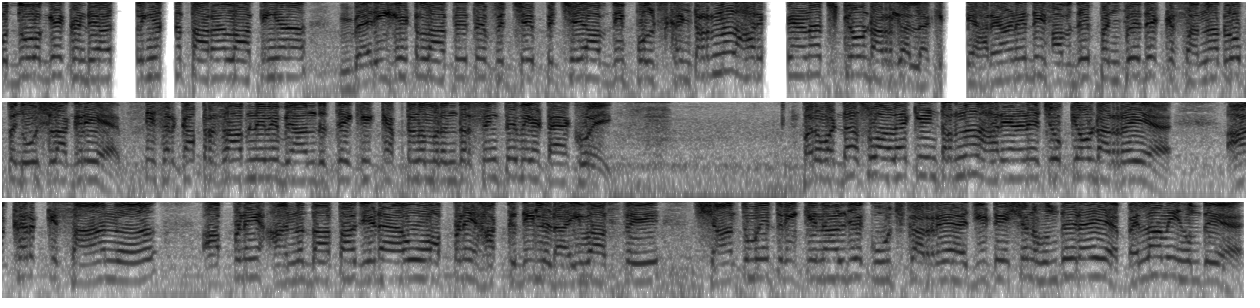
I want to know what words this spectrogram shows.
ਉਦੋਂ ਅੱਗੇ ਕੰਡਿਆਲੀਆਂ ਤਾਰਾਂ ਲਾਤੀਆਂ, ਬੈਰੀਗੇਟ ਲਾਤੇ ਤੇ ਪਿੱਛੇ ਪਿੱਛੇ ਆਪਦੀ ਪੁਲਿਸ ਇੰਟਰਨਲ ਹਰਿਆਣਾ ਚ ਕਿਉਂ ਡਰ ਗੱਲ ਹੈ? ਕਿ ਹਰਿਆਣੇ ਦੀ ਆਪਦੇ ਪੰਜੇ ਦੇ ਕਿਸਾਨਾਂ ਵੱਲੋਂ ਪੰਜੋਸ਼ ਲੱਗ ਰਿਹਾ ਹੈ। ਕਿ ਸਰਕਾਰ ਸਾਹਿਬ ਨੇ ਵੀ ਬਿਆਨ ਦਿੱਤੇ ਕਿ ਕੈਪਟਨ ਅਮਰਿੰਦਰ ਸਿੰਘ ਤੇ ਵੀ ਅਟੈਕ ਹੋਏ। ਪਰ ਵੱਡਾ ਸਵਾਲ ਹੈ ਕਿ ਇੰਟਰਨਲ ਹਰਿਆਣੇ ਚੋਂ ਕਿਉਂ ਡਰ ਰਹੇ ਹੈ? ਆਖਰ ਕਿਸਾਨ ਆਪਣੇ ਅੰਨਦਾਤਾ ਜਿਹੜਾ ਹੈ, ਉਹ ਆਪਣੇ ਹੱਕ ਦੀ ਲੜਾਈ ਵਾਸਤੇ ਸ਼ਾਂਤਮਈ ਤਰੀਕੇ ਨਾਲ ਜੇ ਕੂਚ ਕਰ ਰਿਹਾ ਐਜੀਟੇਸ਼ਨ ਹੁੰਦੇ ਰਹੇ ਹੈ, ਪਹਿਲਾਂ ਵੀ ਹੁੰਦੇ ਹੈ।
